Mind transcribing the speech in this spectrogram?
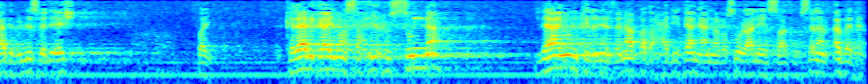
هذا بالنسبة لإيش؟ طيب. كذلك أيضا صحيح السنة لا يمكن أن يتناقض حديثان عن الرسول عليه الصلاة والسلام أبدا.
